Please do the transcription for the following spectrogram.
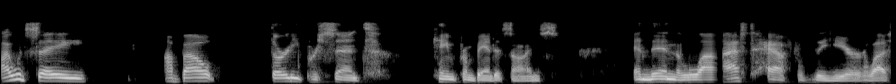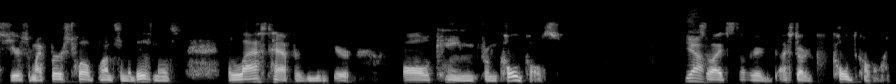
I would say about thirty percent came from bandit signs, and then the last half of the year, last year, so my first twelve months in the business, the last half of the year, all came from cold calls. Yeah. So I started I started cold calling,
